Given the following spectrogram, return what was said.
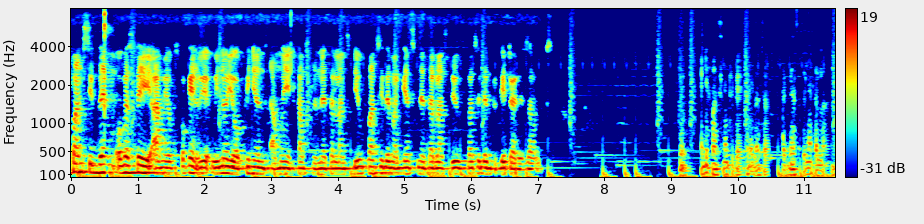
fancy them? Obviously, um, you've spoken. We, we know your opinions um, when it comes to the Netherlands. Do you fancy them against Netherlands? Do you fancy them to get a result? I fancy them to get that against the Netherlands.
